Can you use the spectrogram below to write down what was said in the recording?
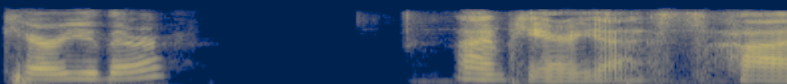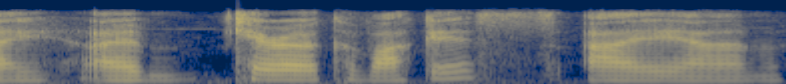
Kara, you there? I'm here, yes. Hi, I'm Kara Kavakis. I am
